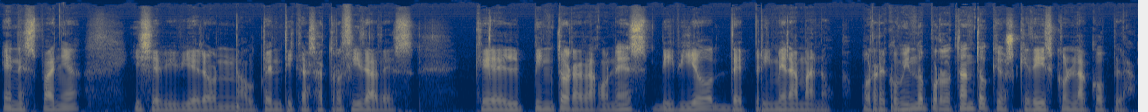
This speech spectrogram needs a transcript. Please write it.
en España y se vivieron auténticas atrocidades que el pintor aragonés vivió de primera mano. Os recomiendo por lo tanto que os quedéis con la copla,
